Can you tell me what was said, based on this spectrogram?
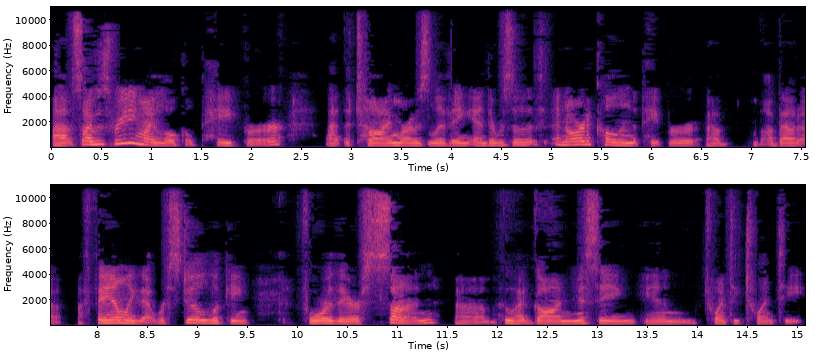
Uh, so I was reading my local paper at the time where I was living, and there was a an article in the paper uh, about a, a family that were still looking for their son um, who had gone missing in 2020,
